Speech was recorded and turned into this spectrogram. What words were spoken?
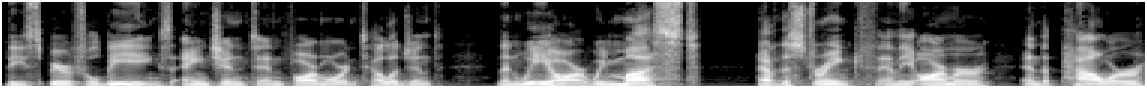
these spiritual beings, ancient and far more intelligent than we are. We must have the strength and the armor and the power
